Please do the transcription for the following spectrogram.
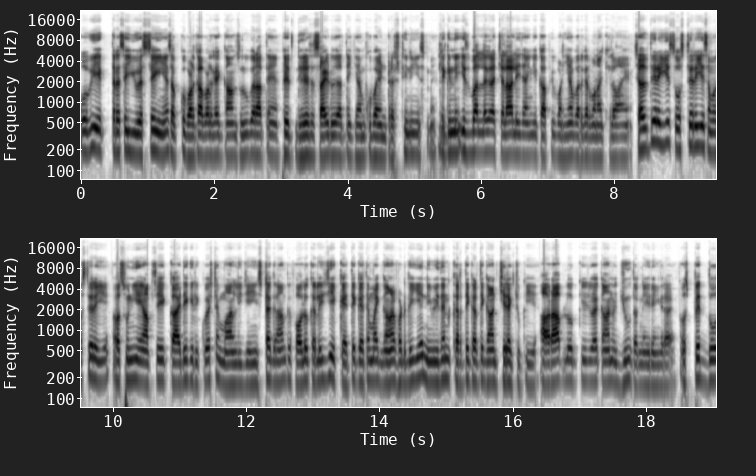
वो भी एक तरह से यूएसए ही है, सबको भड़का भड़का काम शुरू कराते हैं। फिर धीरे से साइड हो जाते हैं कि हमको भाई इंटरेस्ट ही नहीं इसमें। लेकिन इस बार लग रहा चला ले जाएँगे, काफ़ी बढ़िया बर्गर बना खिलवाएँ चलते रहिए, सोचते रहिए, समझते रहिए। और सुनिए, आपसे एक कायदे की रिक्वेस्ट है, मान लीजिए इंस्टाग्राम पे फॉलो कर लीजिए। कहते कहते हमारी गांड फट गई है, निवेदन करते करते गांड चिरक चुकी है। और आप लोग की जो है कान में जूं तक नहीं रेंग रहा है। उस पर दो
